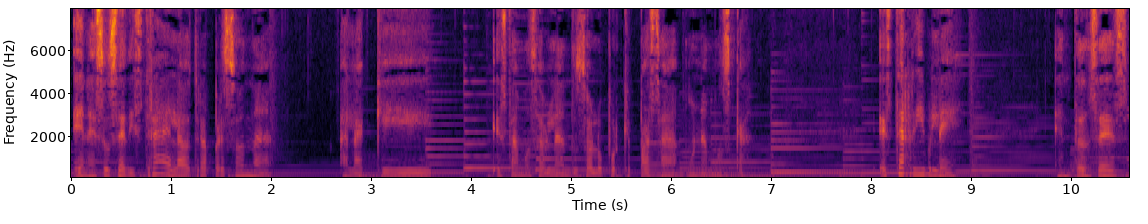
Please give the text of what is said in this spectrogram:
en eso se distrae la otra persona a la que estamos hablando solo porque pasa una mosca. Es terrible. Entonces,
